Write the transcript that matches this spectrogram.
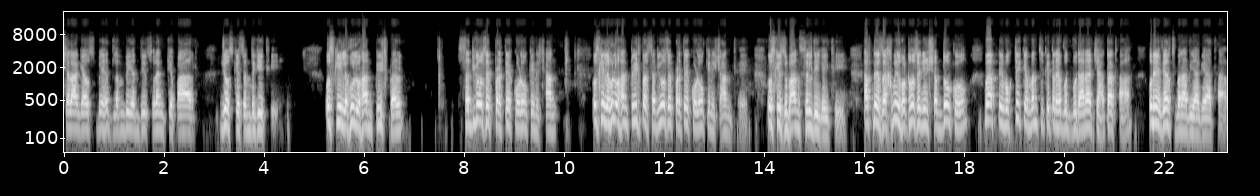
चला गया उस बेहद लंबी अंधी सुरंग के पार जो उसकी ज़िंदगी थी। उसकी लहूलुहान पीठ पर सदियों से पड़ते कोड़ों के निशान उसकी लहूलुहान पीठ पर सदियों से पड़ते कोड़ों के निशान थे। उसकी ज़ुबान सिल दी गई थी। अपने जख्मी होठों से जिन शब्दों को वह अपनी मुक्ति के मंत्र की तरह बुदबुदाना चाहता था, उन्हें व्यर्थ बना दिया गया था।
